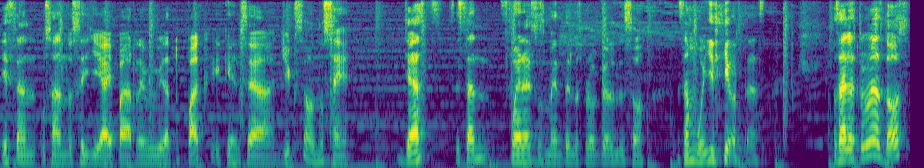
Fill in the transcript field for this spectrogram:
Y están usando CGI para revivir a Tupac y que él sea Jigsaw, no sé. Ya están fuera de sus mentes los productores de eso. Están muy idiotas. O sea, las primeras dos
